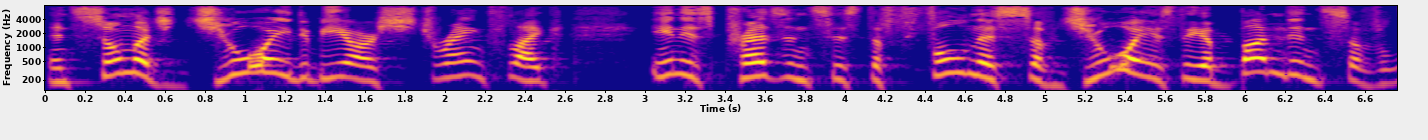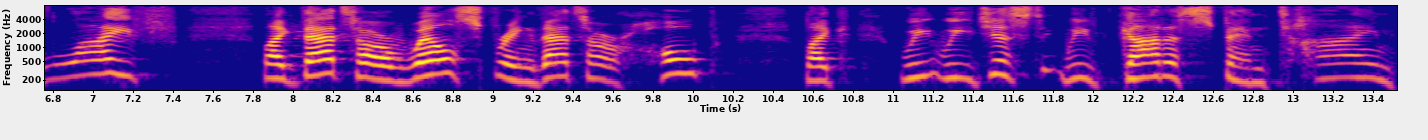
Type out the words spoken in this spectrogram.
and so much joy to be our strength like in his presence is the fullness of joy is the abundance of life. Like that's our wellspring, that's our hope. Like we, we just, we've got to spend time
